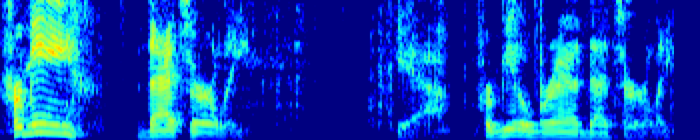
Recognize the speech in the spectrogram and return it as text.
For me, that's early. Yeah for Beatle Brad, that's early.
